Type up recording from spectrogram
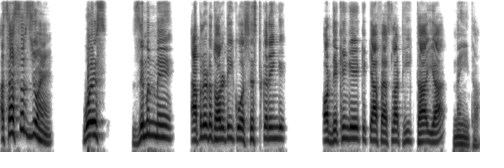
Assessors जो हैं वो इस जिमन में appellate authority को assist करेंगे और देखेंगे कि क्या फैसला ठीक था या नहीं था।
